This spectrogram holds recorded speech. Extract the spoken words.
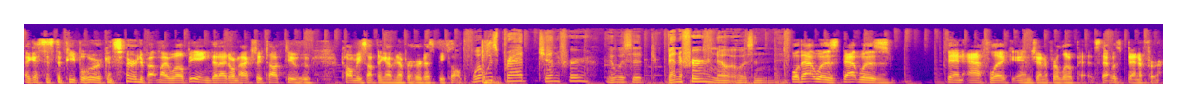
I guess it's the people who are concerned about my well-being that I don't actually talk to who call me something I've never heard us be called. What was Brad Jennifer? It was it Bennifer? No, it wasn't. Well, that was that was Ben Affleck and Jennifer Lopez. That was Bennifer.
